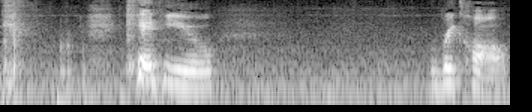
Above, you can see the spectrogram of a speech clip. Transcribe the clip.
Can you recall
